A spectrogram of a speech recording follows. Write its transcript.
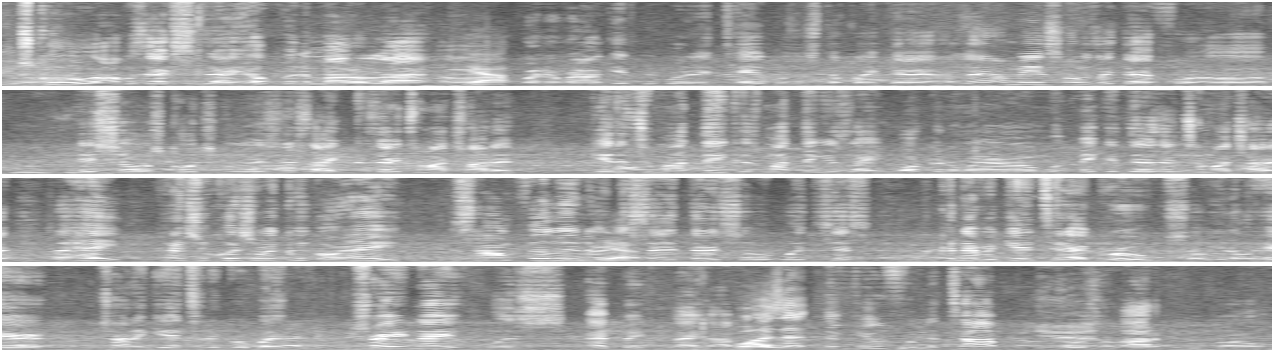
It was cool. I was actually like helping them out a lot. Uh, Yeah. Running around, get people to their tables and stuff like that. I was I mean, it's always like that for uh, his shows, Culture Collision. It's like, because every time I try to get into my thing, because my thing is like walking around, making deals. Every time I try to, like, hey, can I ask you a question right quick? Or hey, this is how I'm feeling, or Yeah. this, that, and third. So it was just, I could never get into that groove. So, you know, here, trying to get into the groove. But trade night was epic. Like, I, Was it? The view from the top, it was a lot of people, bro.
